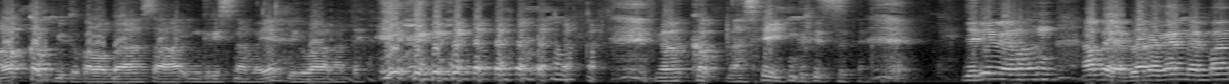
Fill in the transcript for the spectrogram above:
ngelekep gitu kalau bahasa Inggris namanya di luar nanti. Ngelekep bahasa Inggris. Jadi memang apa ya belakangan memang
